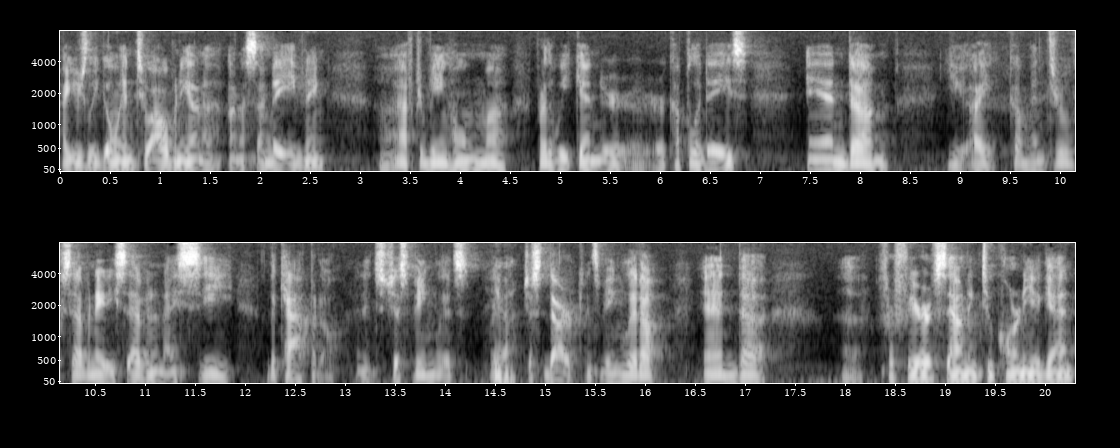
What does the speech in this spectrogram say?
I usually go into Albany on a, on a Sunday evening after being home uh, for the weekend or, or a couple of days. And um, you, I come in through 787 and I see the Capitol, and it's just being it's Yeah. just dark and it's being lit up. And uh, for fear of sounding too corny again,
